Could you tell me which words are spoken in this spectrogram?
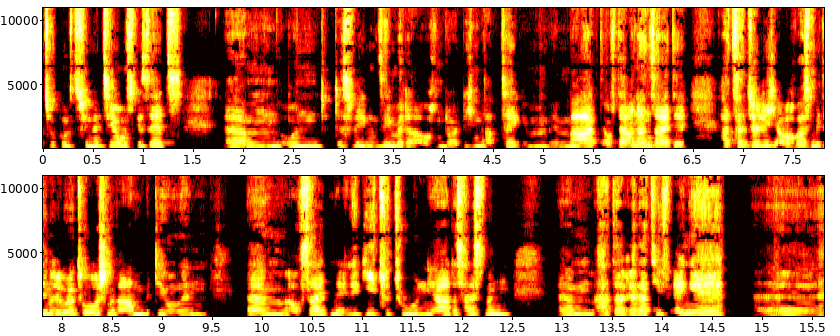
Zukunftsfinanzierungsgesetz ähm, und deswegen sehen wir da auch einen deutlichen Uptake im, im Markt. Auf der anderen Seite hat es natürlich auch was mit den regulatorischen Rahmenbedingungen ähm, auf Seiten der Energie zu tun. Ja, das heißt, man ähm, hat da relativ enge äh,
